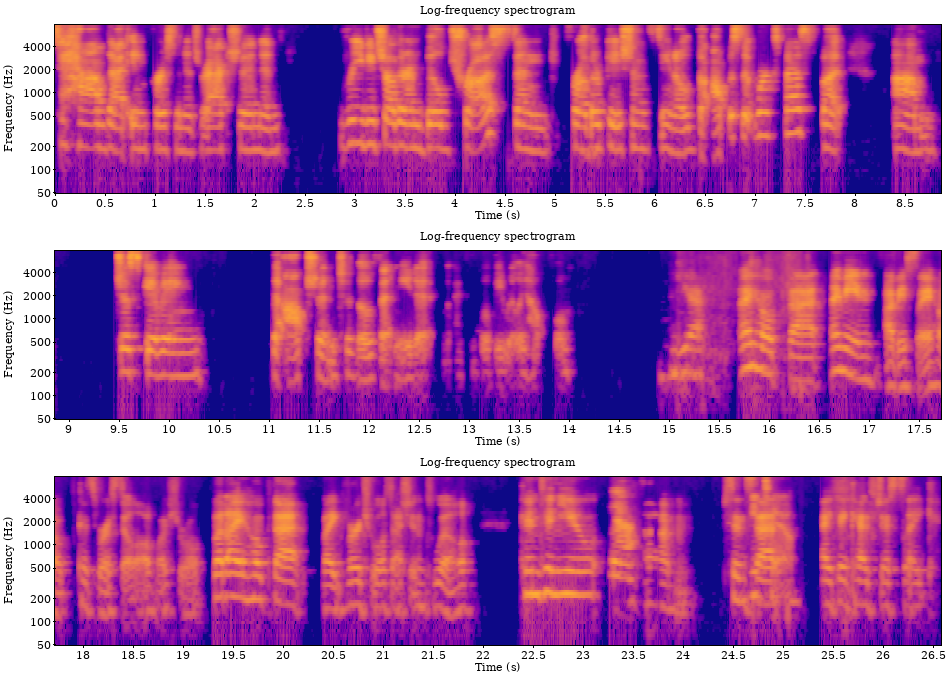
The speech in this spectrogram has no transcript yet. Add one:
to have that in person interaction and read each other and build trust. And for other patients, you know, the opposite works best, but um, just giving the option to those that need it, I think will be really helpful. Yeah, I hope that. I mean, obviously, I hope because we're still all virtual, but I hope that like virtual sessions will continue. Yeah. Um, since Me that too. I think has just like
